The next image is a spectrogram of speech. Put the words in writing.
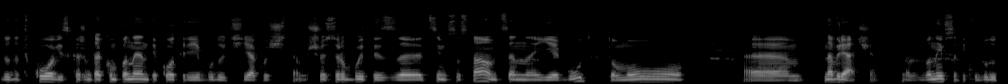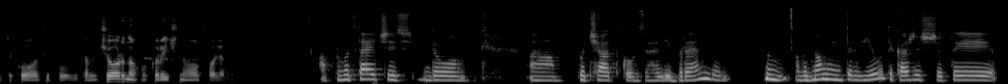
додаткові, скажімо так, компоненти, котрі будуть якось там щось робити з цим составом, це не є гуд, тому е, навряд чи вони все-таки будуть такого типу там чорного, коричневого кольору. А повертаючись до а, початку взагалі бренду. В одному інтерв'ю ти кажеш, що ти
